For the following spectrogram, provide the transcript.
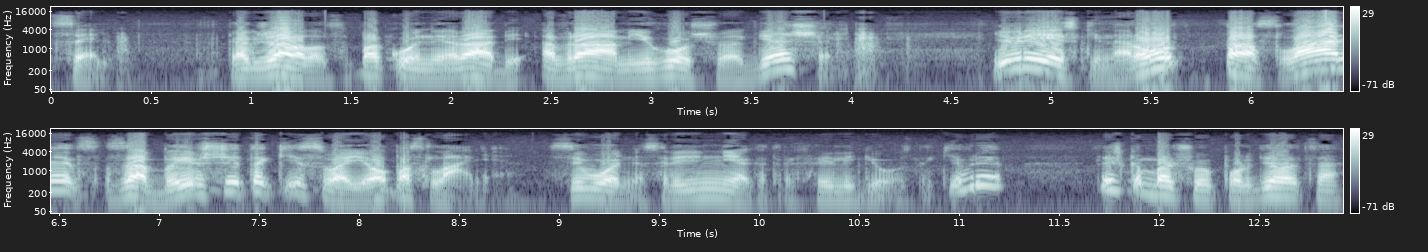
цель. Как жаловался покойный раби Авраам Егошуа Гешер, еврейский народ – посланец, забывший таки свое послание. Сегодня среди некоторых религиозных евреев слишком большой упор делается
